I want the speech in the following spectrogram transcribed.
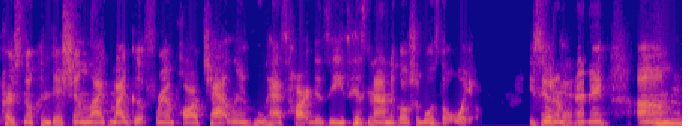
personal condition, like my good friend Paul Chatlin, who has heart disease, his non-negotiable is the oil. You see okay. what I'm saying? Um, mm-hmm.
